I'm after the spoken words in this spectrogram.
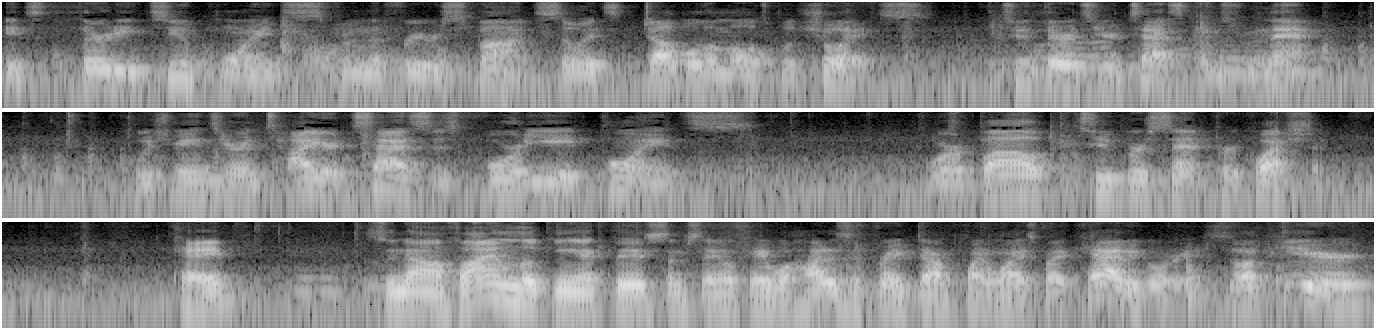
It's 32 points from the free response. So it's double the multiple choice. Two thirds of your test comes from that. Which means your entire test is 48 points, or about 2% per question. Okay? So now if I'm looking at this, I'm saying, okay, well, how does it break down point-wise by category? So up here,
